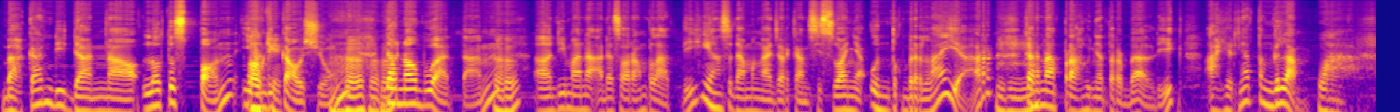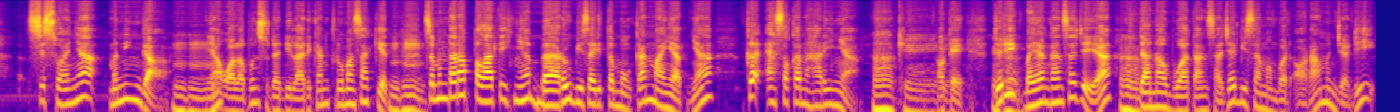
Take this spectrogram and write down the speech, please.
bahkan di danau Lotus Pond yang di Oke. Kaohsiung, Uh-huh, uh-huh. danau buatan Uh-huh. uh, di mana ada seorang pelatih yang sedang mengajarkan siswanya untuk berlayar Mhm. karena perahunya terbalik, akhirnya tenggelam. Wah. Siswanya meninggal, Mhm. ya walaupun sudah dilarikan ke rumah sakit. Mhm. Sementara pelatihnya baru bisa ditemukan mayatnya keesokan harinya. Oke. Oke, jadi bayangkan saja ya, Uh. danau buatan saja bisa membuat orang menjadi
